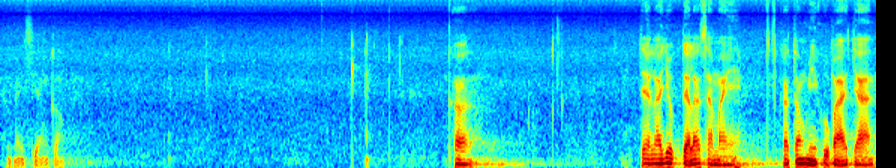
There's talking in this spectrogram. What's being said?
ทำไมเสียงกล้อง ก็ แต่ละยุคแต่ละสมัย ก็ต้องมีครูบาอาจารย์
